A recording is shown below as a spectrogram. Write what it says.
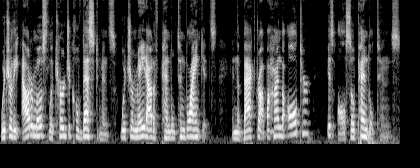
which are the outermost liturgical vestments, which are made out of Pendleton blankets, and the backdrop behind the altar is also Pendletons.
